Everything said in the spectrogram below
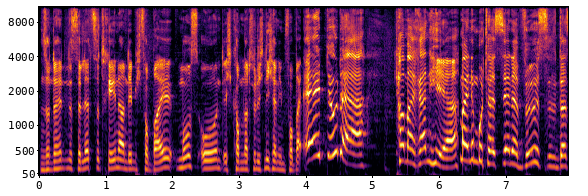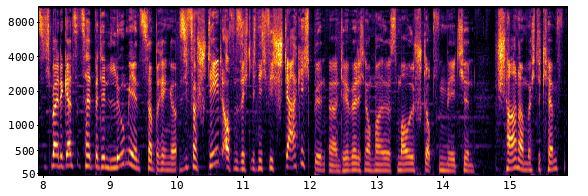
So, da hinten ist der letzte Trainer, an dem ich vorbei muss. Und ich komme natürlich nicht an ihm vorbei. Ey, du da! Komm mal ran hier. Meine Mutter ist sehr nervös, dass ich meine ganze Zeit mit den Lumiens verbringe. Sie versteht offensichtlich nicht, wie stark ich bin. Ja, dir werde ich nochmal das Maul stopfen, Mädchen. Shana möchte kämpfen.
